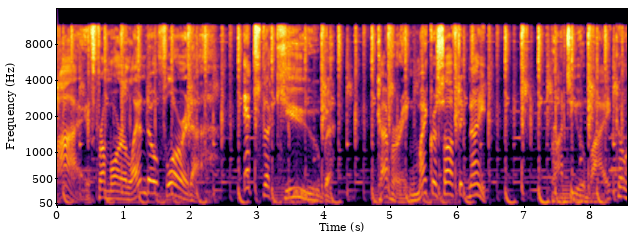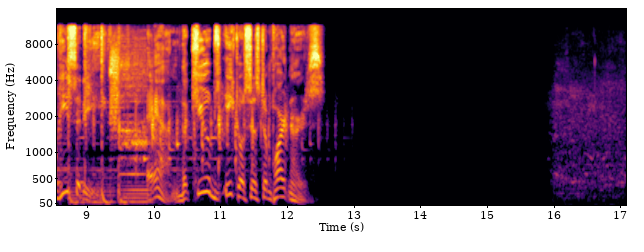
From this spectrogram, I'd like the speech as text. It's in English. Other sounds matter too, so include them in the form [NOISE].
Live from Orlando, Florida, it's theCUBE. Covering Microsoft Ignite. Brought to you by Cohesity and theCUBE's ecosystem partners.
